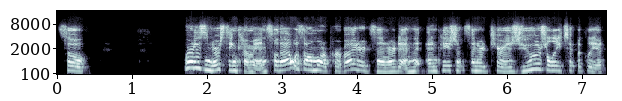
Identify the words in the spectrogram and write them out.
So where does nursing come in? So that was all more provider-centered and, and patient-centered care is usually typically ad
